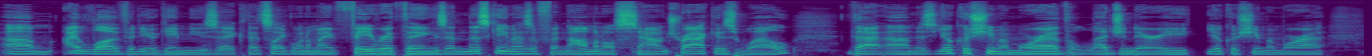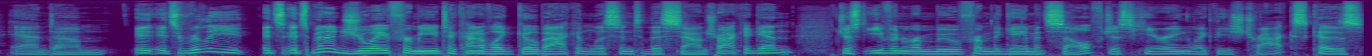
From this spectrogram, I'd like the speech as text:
Um, I love video game music. That's like one of my favorite things. And this game has a phenomenal soundtrack as well. That um, is Yoko Shimomura, the legendary Yoko Shimomura, and um, it, it's really it's it's been a joy for me to kind of like go back and listen to this soundtrack again. Just even removed from the game itself, just hearing like these tracks because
